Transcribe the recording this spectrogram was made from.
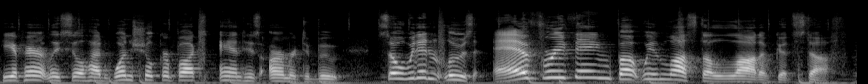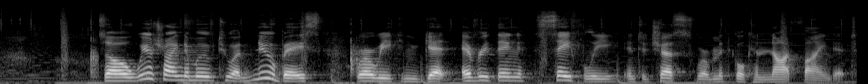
he apparently still had one shulker box and his armor to boot. So we didn't lose everything, but we lost a lot of good stuff. So we're trying to move to a new base where we can get everything safely into chests where Mythical cannot find it.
